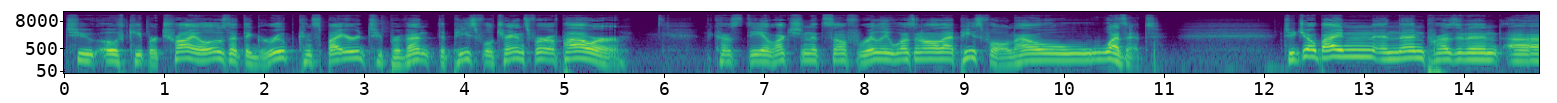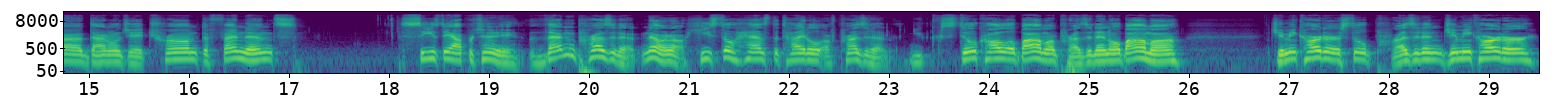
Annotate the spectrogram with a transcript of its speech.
two Oath Keeper trials that the group conspired to prevent the peaceful transfer of power because the election itself really wasn't all that peaceful. Now, was it? To Joe Biden and then President uh, Donald J. Trump, defendants seized the opportunity. Then president. No, no, he still has the title of president. You still call Obama President Obama. Jimmy Carter is still President Jimmy Carter.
